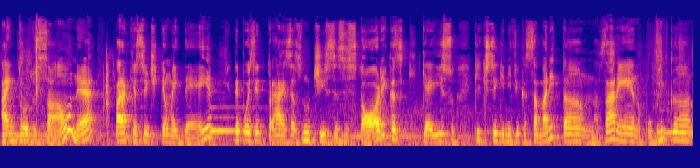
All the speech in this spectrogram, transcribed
a introdução, né? Para que a gente tenha uma ideia. Depois ele traz as notícias históricas, que, que é isso, que, que significa samaritano, nazareno, publicano.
